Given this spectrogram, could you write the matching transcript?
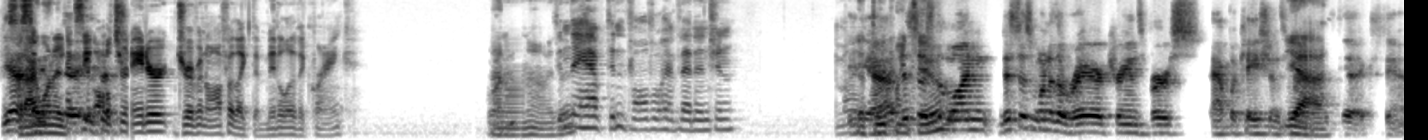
yeah, but I wanted- it- That's the alternator driven off of like the middle of the crank. I don't know. Is Didn't it? they have? Didn't Volvo have that engine? Am I? The Yeah, this is the one. This is one of the rare transverse applications. For Yeah. Six. Yeah. Yeah,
